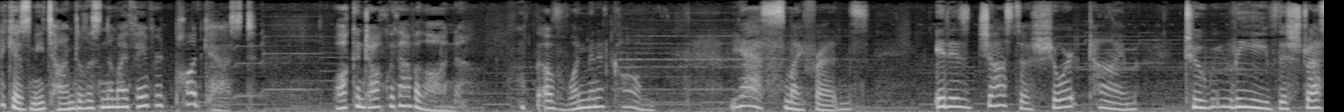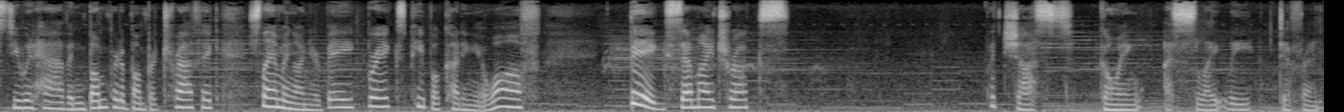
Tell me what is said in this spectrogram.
It gives me time to listen to my favorite podcast, Walk and Talk with Avalon, of One Minute Calm. Yes, my friends, it is just a short time to relieve the stress you would have in bumper to bumper traffic, slamming on your ba- brakes, people cutting you off, big semi trucks, but just going a slightly different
